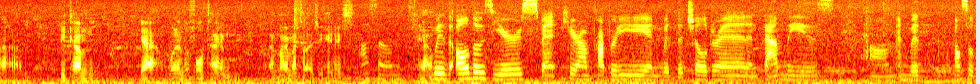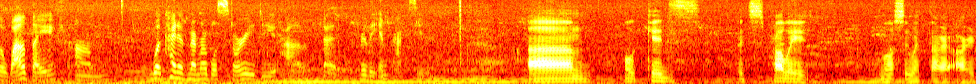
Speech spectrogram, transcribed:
um, become, yeah, one of the full time environmental educators. Awesome. Yeah. With all those years spent here on property and with the children and families, um, and with also the wildlife, um, what kind of memorable story do you have that really impacts you? Um, well, kids, it's probably mostly with our, our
